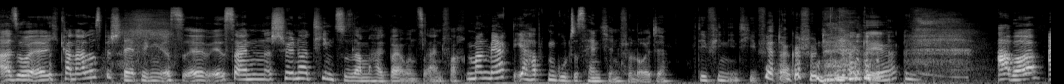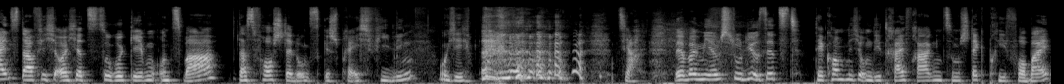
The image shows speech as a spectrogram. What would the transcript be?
also äh, ich kann alles bestätigen. Es äh, ist ein schöner Teamzusammenhalt bei uns einfach. Man merkt, ihr habt ein gutes Händchen für Leute. Definitiv. Ja, danke schön. Danke. Aber eins darf ich euch jetzt zurückgeben und zwar das Vorstellungsgespräch-Feeling. Oh je. Tja, wer bei mir im Studio sitzt, der kommt nicht um die drei Fragen zum Steckbrief vorbei.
